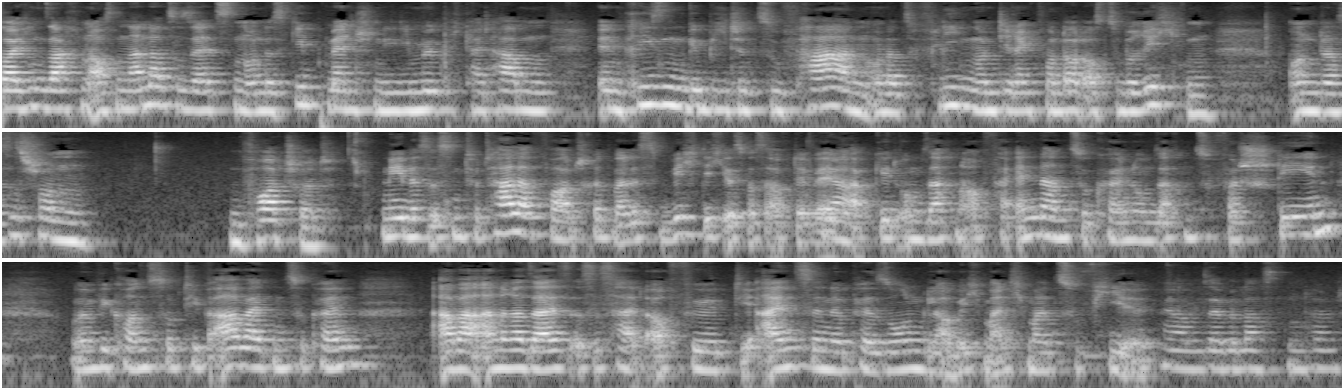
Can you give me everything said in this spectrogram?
solchen Sachen auseinanderzusetzen. Und es gibt Menschen, die die Möglichkeit haben, in Krisengebiete zu fahren oder zu fliegen und direkt von dort aus zu berichten. Und das ist schon ein Fortschritt. Nee, das ist ein totaler Fortschritt, weil es wichtig ist, was auf der Welt ja. abgeht, um Sachen auch verändern zu können, um Sachen zu verstehen, um irgendwie konstruktiv arbeiten zu können. Aber andererseits ist es halt auch für die einzelne Person, glaube ich, manchmal zu viel. Ja, sehr belastend halt.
